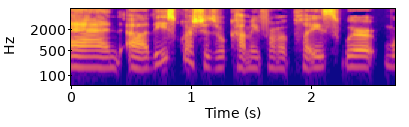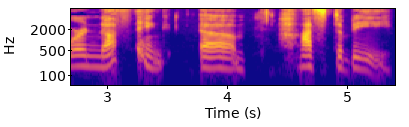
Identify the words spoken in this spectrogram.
And uh, these questions were coming from a place where, where nothing um, has to be,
